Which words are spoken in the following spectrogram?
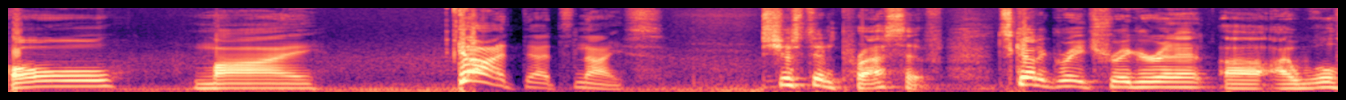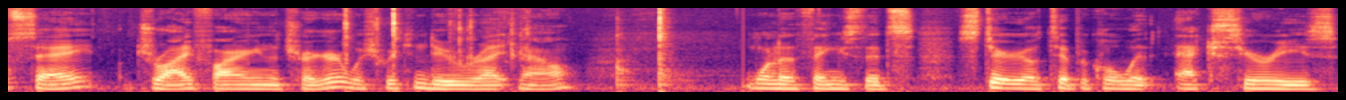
Oh my God, that's nice. It's just impressive. It's got a great trigger in it. Uh, I will say, dry firing the trigger, which we can do right now. One of the things that's stereotypical with X series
